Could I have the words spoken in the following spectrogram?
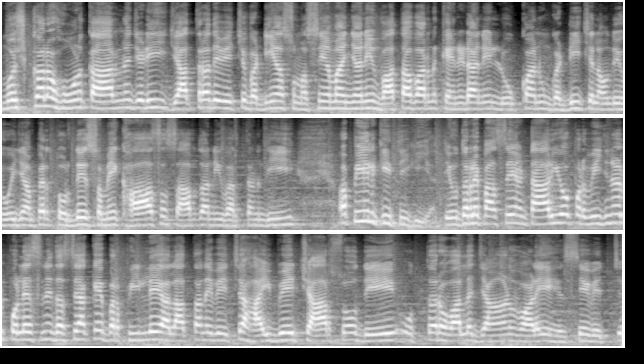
ਮੁਸ਼ਕਲ ਹੋਣ ਕਾਰਨ ਜਿਹੜੀ ਯਾਤਰਾ ਦੇ ਵਿੱਚ ਵੱਡੀਆਂ ਸਮੱਸਿਆਵਾਂ ਆਈਆਂ ਨੇ। ਵਾਤਾਵਰਨ ਕੈਨੇਡਾ ਨੇ ਲੋਕਾਂ ਨੂੰ ਗੱਡੀ ਚਲਾਉਂਦੇ ਹੋਏ ਜਾਂ ਫਿਰ ਤੁਰਦੇ ਸਮੇਂ ਖਾਸ ਸਾਵਧਾਨੀ ਵਰਤਣ ਦੀ ਅਪੀਲ ਕੀਤੀ ਗਈ ਹੈ। ਤੇ ਉਧਰਲੇ ਪਾਸੇ ਅੰਟਾਰੀਓ ਪ੍ਰੋਵੀਜ਼ਨਲ ਪੁਲਿਸ ਨੇ ਦੱਸਿਆ ਕਿ ਬਰਫੀਲੇ ਹਾਲਾਤਾਂ ਦੇ ਵਿੱਚ ਹਾਈਵੇ 400 ਦੇ ਉੱਤਰ ਵੱਲ ਜਾਣ ਵਾਲੇ ਹਿੱਸੇ ਵਿੱਚ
